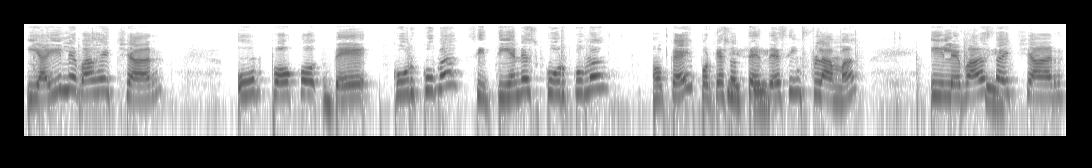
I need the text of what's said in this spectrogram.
y ahí le vas a echar un poco de cúrcuma, si tienes cúrcuma, ¿ok? Porque eso te desinflama y le vas a echar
